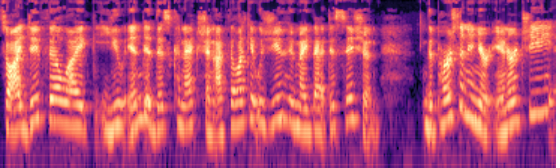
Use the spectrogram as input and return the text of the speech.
So I do feel like you ended this connection. I feel like it was you who made that decision. The person in your energy,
